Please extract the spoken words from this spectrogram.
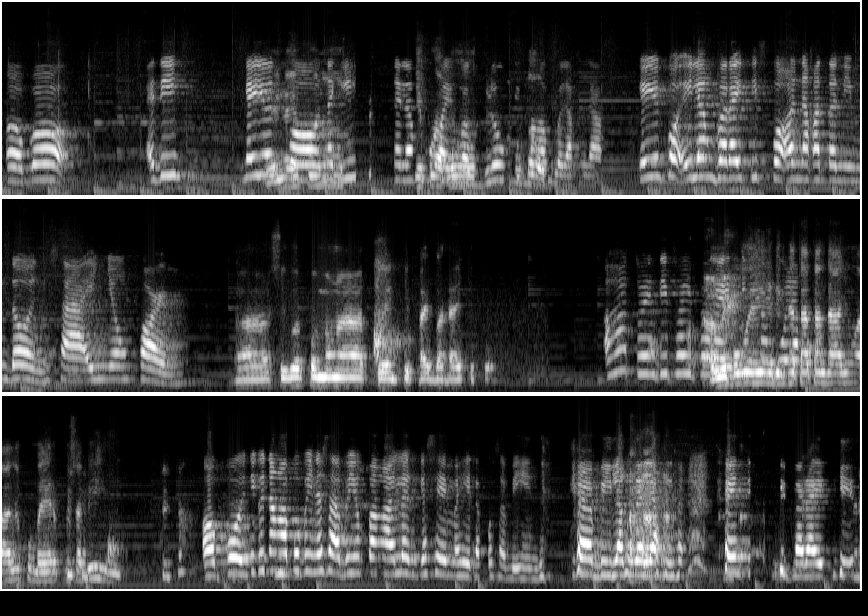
Opo. E di, ngayon Eh, ngayon po, po nung- naghihintay na lang hindi po po kayo ako- mag-bloom ng ito. mga bulaklak. Ngayon po, ilang varieties po ang nakatanim doon sa inyong farm? Ah, siguro po mga 25 variety po. Ah, 25 Kami varieties po eh, hindi bulaklak. natatandaan yung alam po, mahirap po sabihin. Opo, hindi ko na nga po pinasabi yung pangalan kasi mahirap po sabihin. Kaya bilang na lang 25 varieties.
